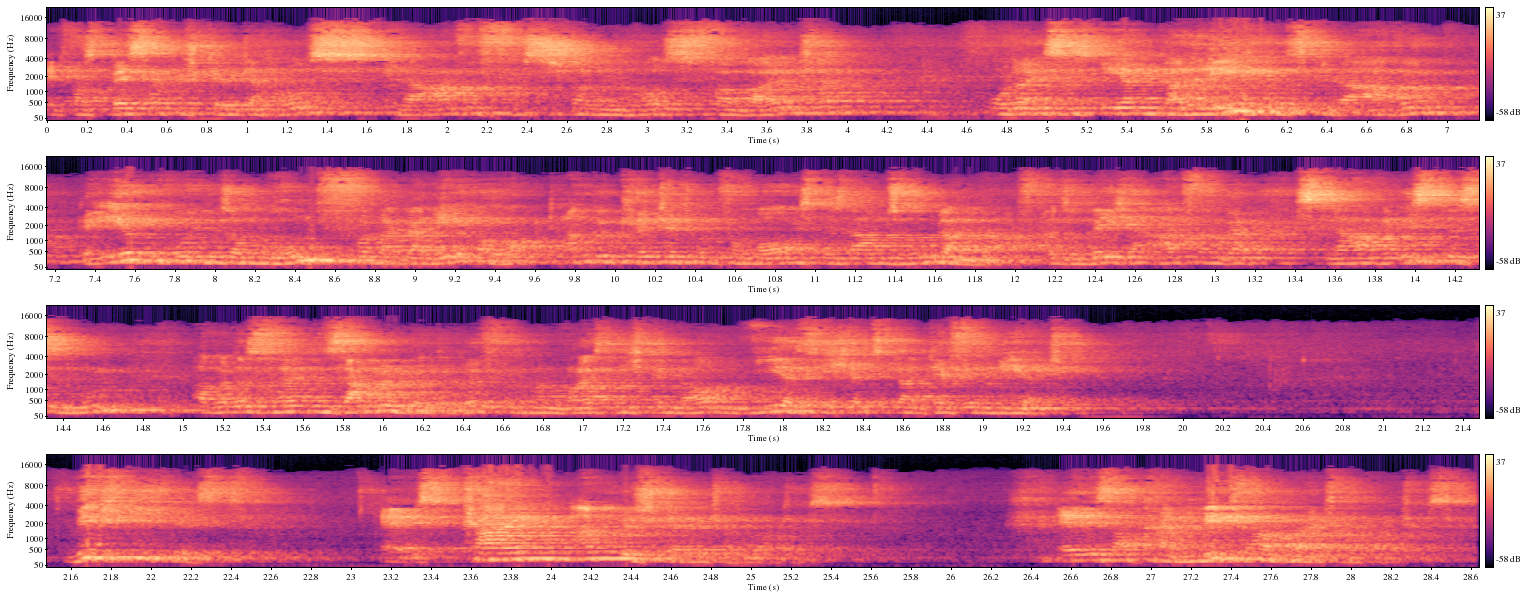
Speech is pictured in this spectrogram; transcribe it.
etwas besser gestellte Haussklave, fast schon ein Hausverwalter? Oder ist es eher ein Galeerensklave, der irgendwo in so einem Rumpf von der Galeere hockt, angekettet und von morgens bis abends rudern darf? Also welche Art von Sklave ist es nun? Aber das ist halt ein Sammelbegriff und man weiß nicht genau, wie er sich jetzt da definiert. Wichtig ist, er ist kein Angestellter Gottes. Er ist auch kein Mitarbeiter Gottes.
